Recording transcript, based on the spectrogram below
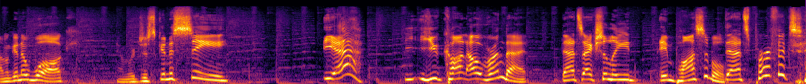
I'm gonna walk, and we're just gonna see. Yeah, you can't outrun that. That's actually impossible. That's perfect.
